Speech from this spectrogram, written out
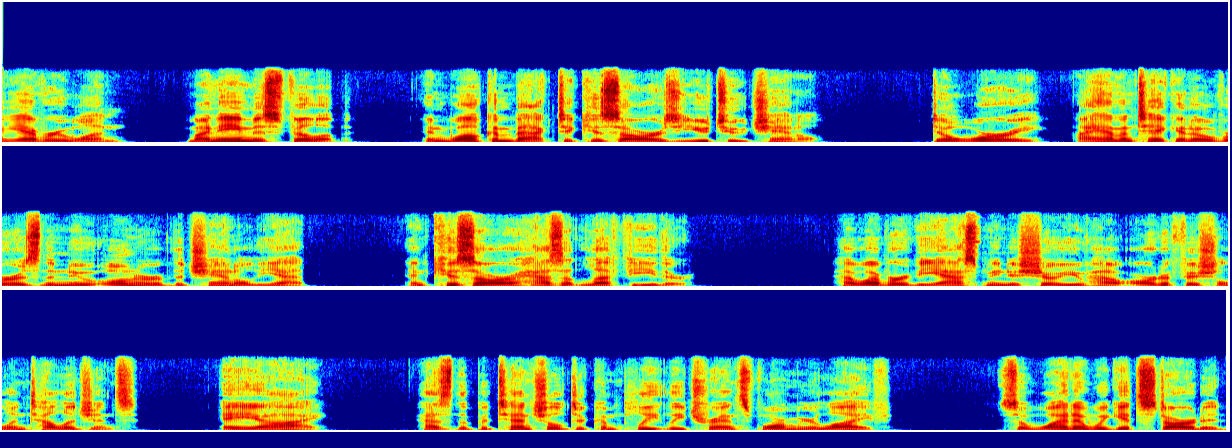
Hey everyone, my name is Philip, and welcome back to Kizara's YouTube channel. Don't worry, I haven't taken over as the new owner of the channel yet, and Kizara hasn't left either. However, he asked me to show you how artificial intelligence, AI, has the potential to completely transform your life. So why don't we get started?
